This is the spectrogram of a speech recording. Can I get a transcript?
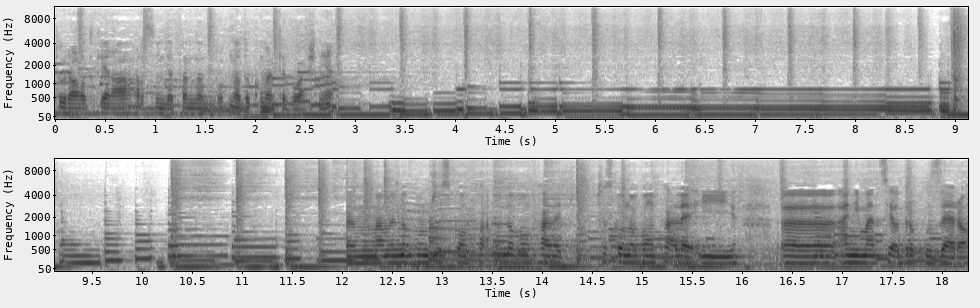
która otwiera Ars Independent na dokumenty właśnie. Mamy nową czeską, nową falę, czeską nową falę i e, animację od roku zero.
